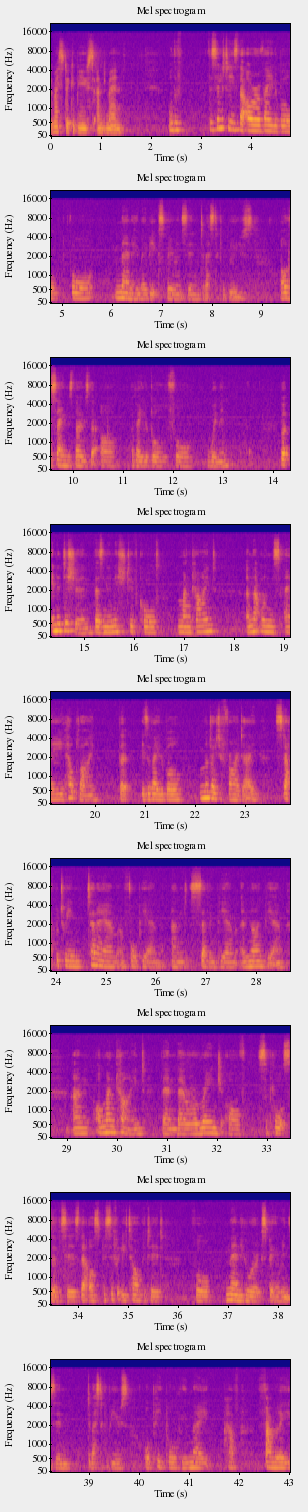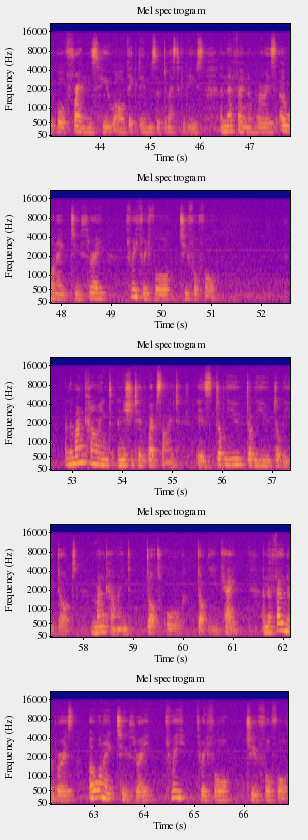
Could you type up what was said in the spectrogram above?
domestic abuse and men? Well, the facilities that are available for men who may be experiencing domestic abuse are the same as those that are available for women. But in addition, there's an initiative called Mankind, and that runs a helpline that is available Monday to Friday, staffed between 10am and 4pm and 7pm and 9pm. And on Mankind, then there are a range of support services that are specifically targeted for men who are experiencing domestic abuse or people who may have family or friends who are victims of domestic abuse and their phone number is 01823 334 244. And the Mankind Initiative website is www.mankind.org.uk and the phone number is 01823 334 244.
